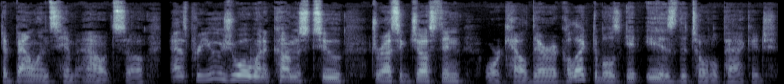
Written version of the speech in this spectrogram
to balance him out. So, as per usual, when it comes to Jurassic Justin or Caldera collectibles, it is the total package.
